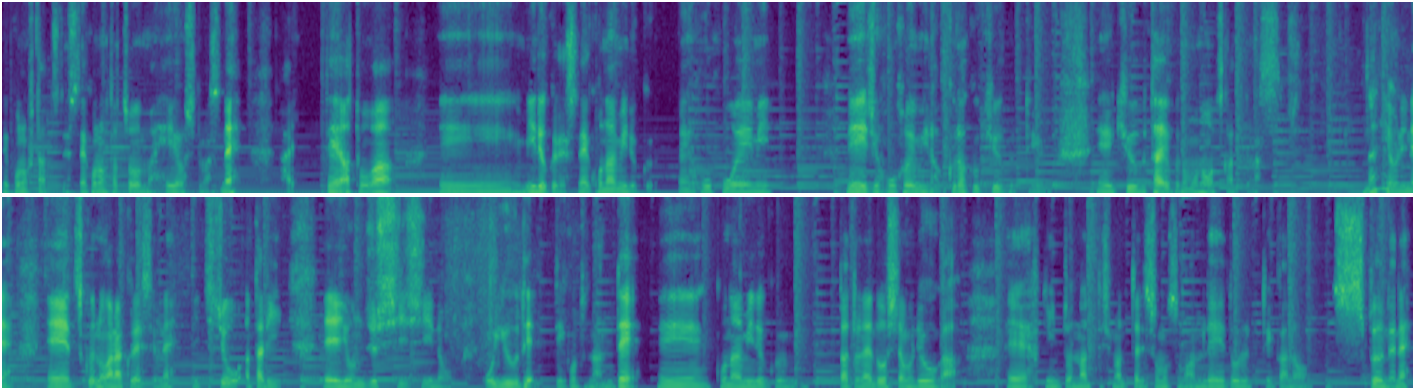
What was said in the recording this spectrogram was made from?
で、この2つですね。この2つをま併用してますね。はい。で、あとは、えー、ミルクですね。粉ミルク。えー、微笑み、明治ほほえみらくらくキューブっていう、えー、キューブタイプのものを使ってます。何よりね、えー、作るのが楽ですよね。1錠あたり、えー、40cc のお湯でっていうことなんで、えー、粉ミルクだとね、どうしても量が、えー、不均等になってしまったり、そもそも0ドルっていうか、あの、スプーンでね、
